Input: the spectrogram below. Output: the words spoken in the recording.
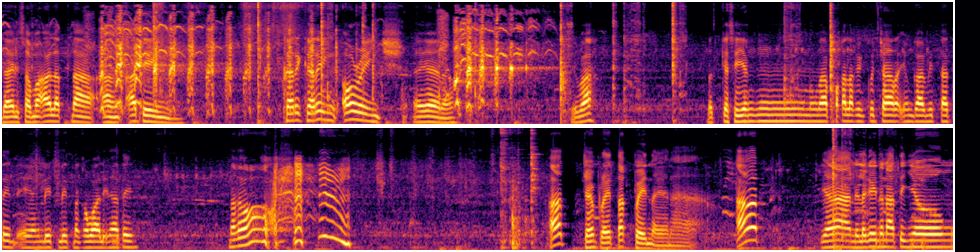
dahil sa maalat na ang ating kare-karing orange. Ayan oh. Diba? Ba't kasi yung nung napakalaking kutsara yung gamit natin, eh ang late-late ng kawali natin. Nako! At, syempre, takpen, ayan na. At, yan, nilagay na natin yung,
